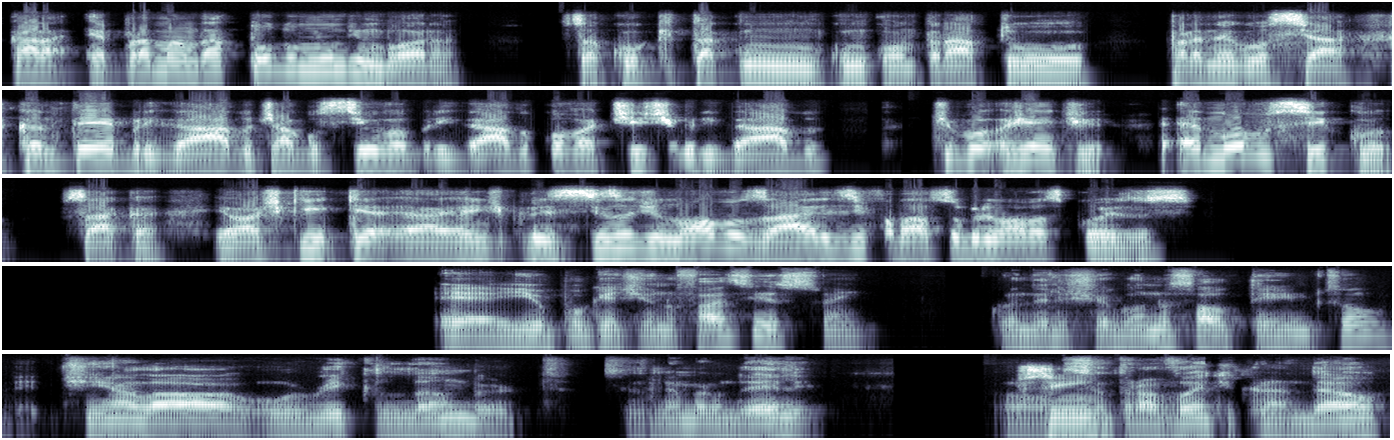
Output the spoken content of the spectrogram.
cara, é para mandar todo mundo embora. Sacou que tá com, com um contrato para negociar. Kanté, obrigado. Thiago Silva, obrigado. Kovacic, obrigado. Tipo, gente, é novo ciclo, saca? Eu acho que, que a gente precisa de novos ares e falar sobre novas coisas. É, e o Pochettino faz isso, hein? Quando ele chegou no Southampton, tinha lá o Rick Lambert, vocês lembram dele? O Sim. centroavante grandão,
